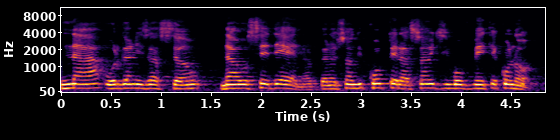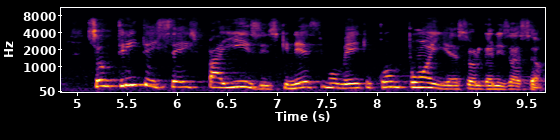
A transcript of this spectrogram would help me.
na organização, na OCDE, na Organização de Cooperação e Desenvolvimento Econômico. São 36 países que, nesse momento, compõem essa organização.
